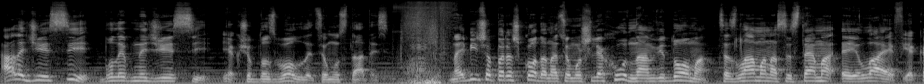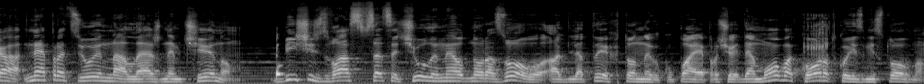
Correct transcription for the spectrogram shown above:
Але GSC були б не GSC, якщо б дозволили цьому статись. Найбільша перешкода на цьому шляху нам відома. Це зламана система A-Life, яка не працює належним чином. Більшість з вас все це чули неодноразово, а для тих, хто не викупає про що йде мова, коротко і змістовно.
